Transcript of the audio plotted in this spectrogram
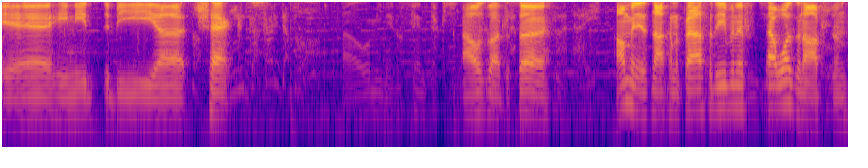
Yeah, he needs to be uh, checked. I was about to say. I mean, it's not going to pass it even if that was an option.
